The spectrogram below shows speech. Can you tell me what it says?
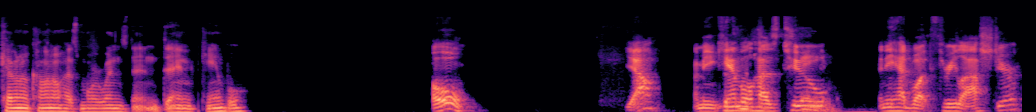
Kevin O'Connell has more wins than Dan Campbell. Oh, yeah. I mean, Campbell has two, and he had what three last year.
